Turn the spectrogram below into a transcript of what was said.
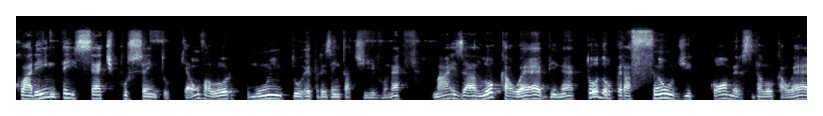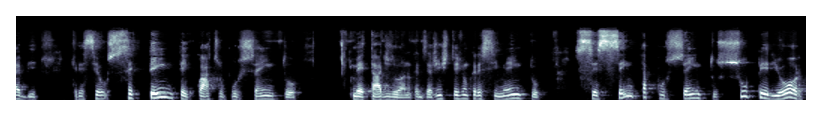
47%, que é um valor muito representativo, né? Mas a local web, né, toda a operação de e-commerce da local web cresceu 74% metade do ano. Quer dizer, a gente teve um crescimento 60% superior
